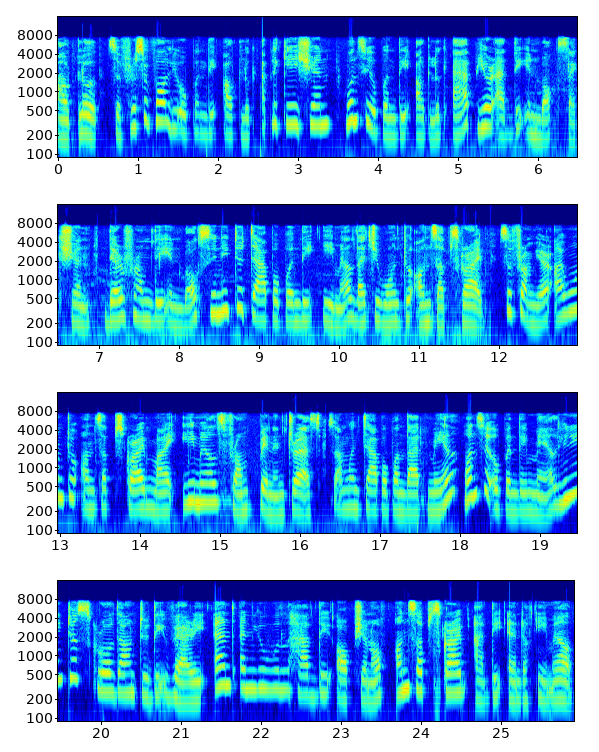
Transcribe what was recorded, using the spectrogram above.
Outlook. So first of all, you open the Outlook application. Once you open the Outlook app, you're at the inbox section. There from the inbox, you need to tap open the email that you want to unsubscribe. So from here, I want to unsubscribe my emails from Pinterest. So I'm going to tap open that mail. Once you open the mail, you need to scroll down to the very end and you will have the option of unsubscribe at the end of email.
